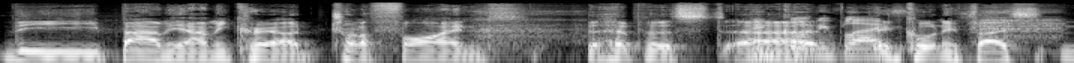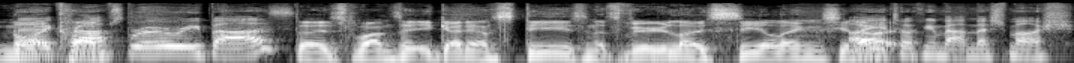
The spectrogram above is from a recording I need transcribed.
the Barmy Army crowd trying to find the hippest uh, Courtney Place. in Courtney Place The nightclubs. craft brewery bars. Those ones that you go downstairs and it's very low ceilings. You know, oh, you're talking about Mishmash.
